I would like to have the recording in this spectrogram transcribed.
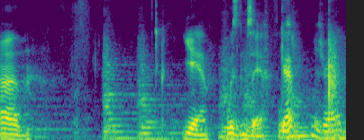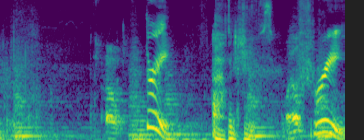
Um, yeah, wisdom save. Okay. Was red. Oh, Three. Oh, jeez. well, Three.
